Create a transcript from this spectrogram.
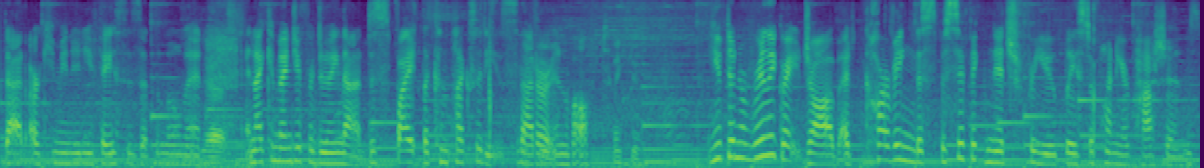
that our community faces at the moment. Yes. And I commend you for doing that, despite the complexities that are you. involved. Thank you. You've done a really great job at carving the specific niche for you based upon your passions.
